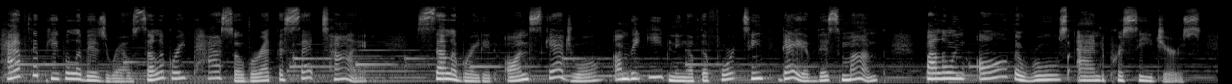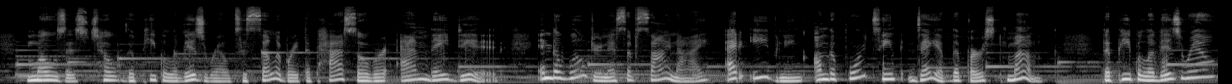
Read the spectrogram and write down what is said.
Have the people of Israel celebrate Passover at the set time, celebrated on schedule on the evening of the 14th day of this month, following all the rules and procedures. Moses told the people of Israel to celebrate the Passover, and they did, in the wilderness of Sinai at evening on the 14th day of the first month. The people of Israel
